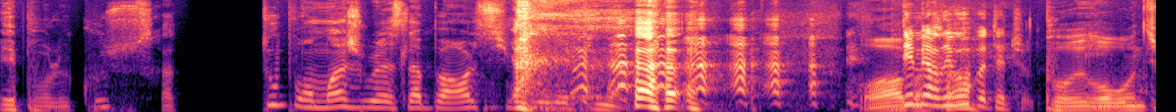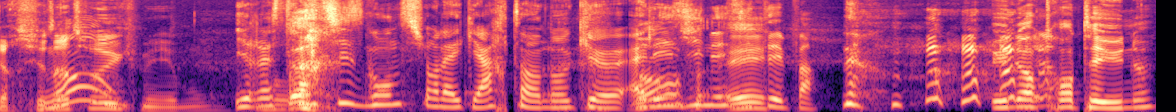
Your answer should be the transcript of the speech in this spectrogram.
Et pour le coup, ce sera tout pour moi. Je vous laisse la parole si vous voulez finir. Oh, bah, Démerdez-vous peut-être. Pour y rebondir sur un truc, mais bon. Il reste 36 secondes sur la carte, hein, donc euh, allez-y, n'hésitez eh. pas. 1h31.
